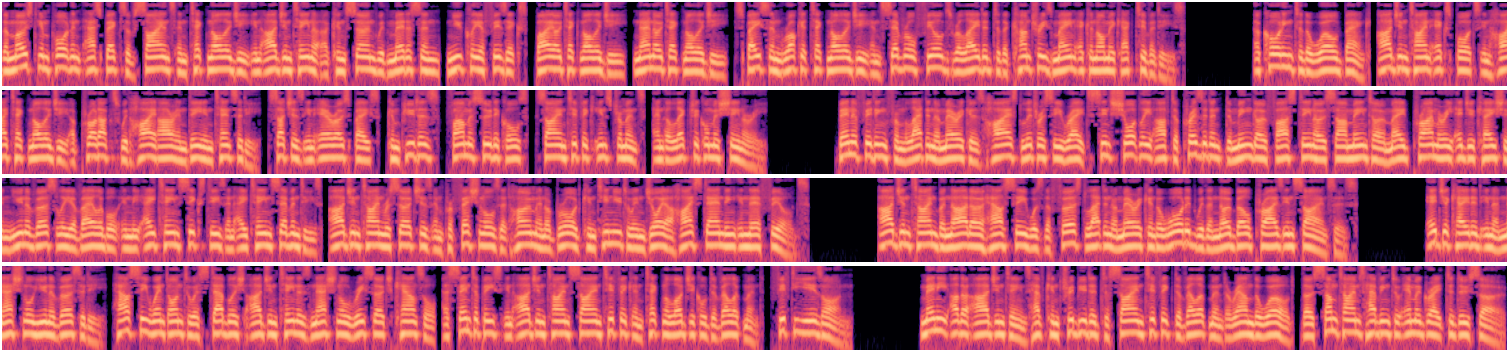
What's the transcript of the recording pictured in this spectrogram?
The most important aspects of science and technology in Argentina are concerned with medicine, nuclear physics, biotechnology, nanotechnology, space and rocket technology and several fields related to the country's main economic activities. According to the World Bank, Argentine exports in high technology are products with high R&D intensity, such as in aerospace, computers, pharmaceuticals, scientific instruments, and electrical machinery benefiting from Latin America's highest literacy rates since shortly after President Domingo Faustino Sarmiento made primary education universally available in the 1860s and 1870s. Argentine researchers and professionals at home and abroad continue to enjoy a high standing in their fields. Argentine Bernardo Houssay was the first Latin American awarded with a Nobel Prize in Sciences. Educated in a national university, Houssay went on to establish Argentina's National Research Council, a centerpiece in Argentine's scientific and technological development, 50 years on. Many other Argentines have contributed to scientific development around the world, though sometimes having to emigrate to do so.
